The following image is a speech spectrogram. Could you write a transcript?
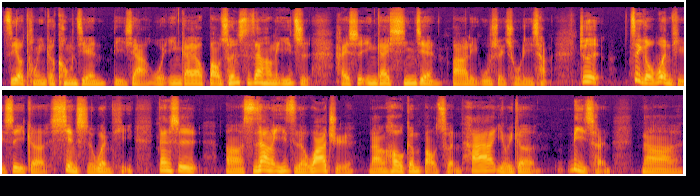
只有同一个空间底下，我应该要保存十三行遗址，还是应该新建巴黎污水处理厂？就是这个问题是一个现实问题，但是呃十三行遗址的挖掘，然后跟保存，它有一个历程。那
